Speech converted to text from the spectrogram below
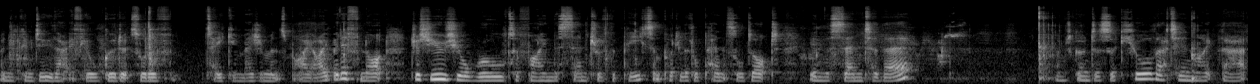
and you can do that if you're good at sort of taking measurements by eye but if not just use your rule to find the centre of the piece and put a little pencil dot in the centre there. I'm just going to secure that in like that.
